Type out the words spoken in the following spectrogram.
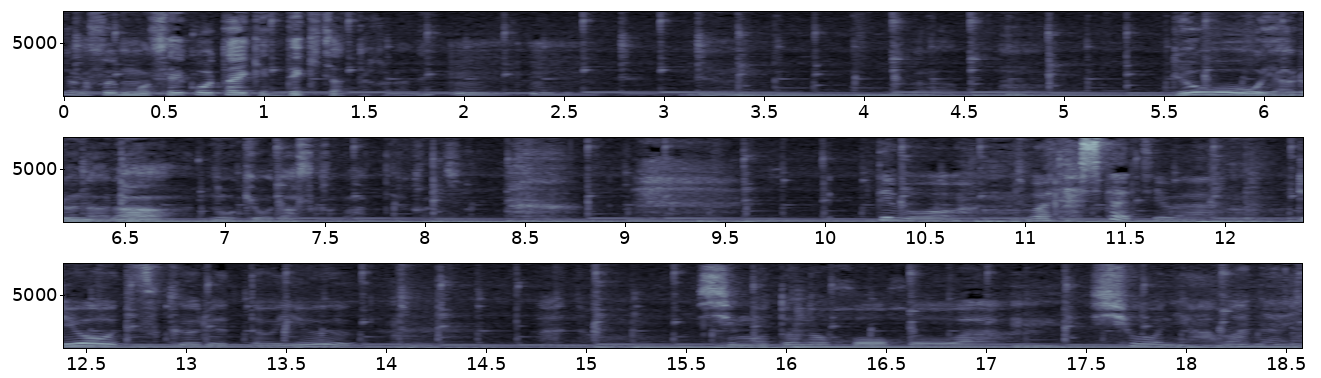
だからそれもう成功体験できちゃったからね、うんうん、量をやるなら農協を出すかなっていう感じ、う んでもうん。私たちはうん。量を作るといううんあの仕事の方法はうん、性に合わないよ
